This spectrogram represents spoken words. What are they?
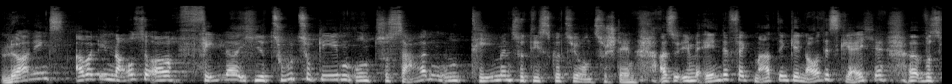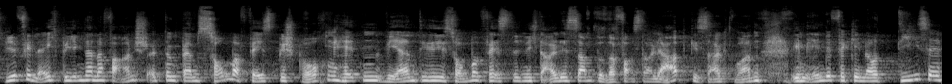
Learnings, aber genauso auch Fehler hier zuzugeben und zu sagen und Themen zur Diskussion zu stellen. Also im Endeffekt, Martin, genau das Gleiche, äh, was wir vielleicht bei irgendeiner Veranstaltung beim Sommerfest besprochen hätten, wären die Sommerfeste nicht allesamt oder fast alle abgesagt worden. Im Endeffekt genau diese,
